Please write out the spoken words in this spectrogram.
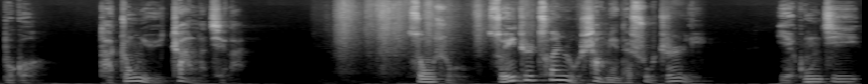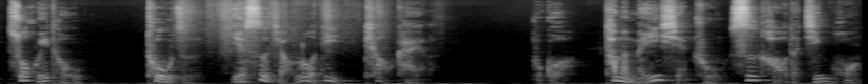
不过，他终于站了起来。松鼠随之窜入上面的树枝里。野公鸡缩回头，兔子也四脚落地跳开了。不过，它们没显出丝毫的惊慌。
